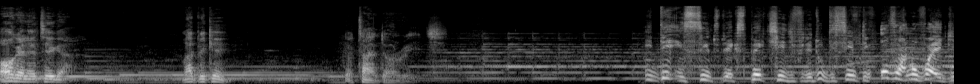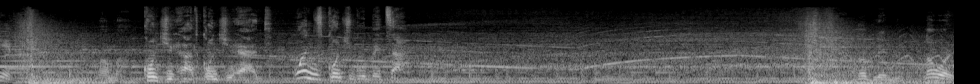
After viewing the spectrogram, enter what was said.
Okay, Letega. My pikin, your time don't reach. It dey insane to dey expect change if you dey do the same thing over and over again. Mama, country hard, country hard. When this country go better? Don't blame me. Don't worry.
